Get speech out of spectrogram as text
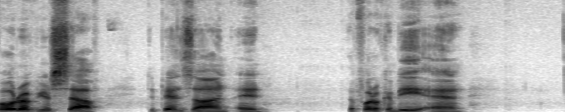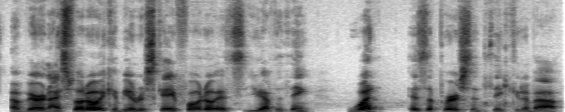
photo of yourself, depends on a, the photo can be an a very nice photo. It could be a risque photo. It's you have to think what is the person thinking about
